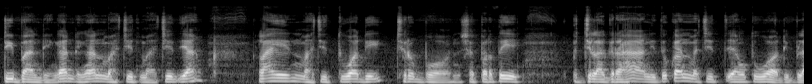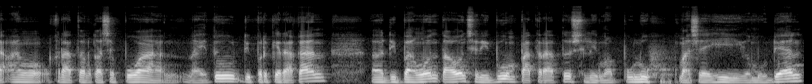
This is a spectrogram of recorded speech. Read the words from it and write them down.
dibandingkan dengan masjid-masjid yang lain, masjid tua di Cirebon seperti Pejelagrahan itu kan masjid yang tua di belakang Keraton Kasepuan. Nah, itu diperkirakan e, dibangun tahun 1450 Masehi. Kemudian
